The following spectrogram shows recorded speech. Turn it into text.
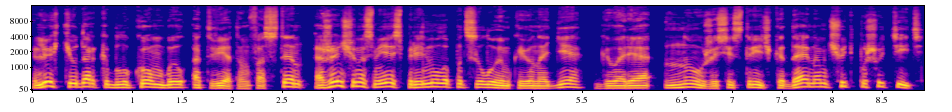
Легкий удар каблуком был ответом Фастен, а женщина, смеясь, прильнула поцелуем к ее ноге, говоря «Ну же, сестричка, дай нам чуть пошутить».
